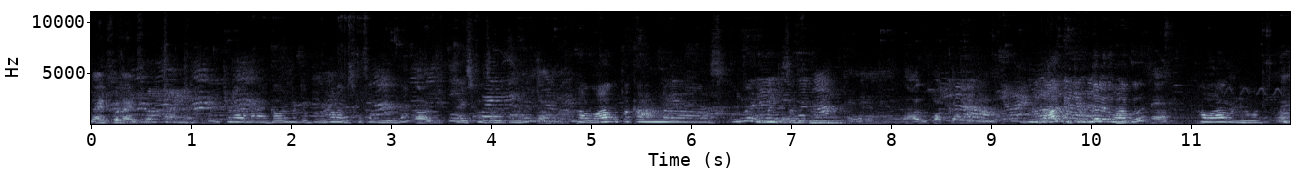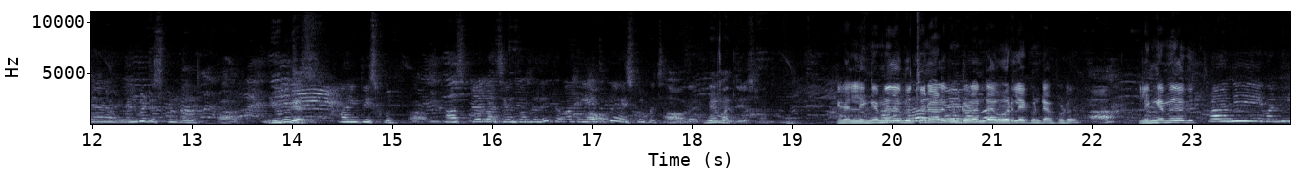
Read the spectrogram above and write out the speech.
ninety four ninety four ఇక్కడ మన గవర్నమెంట్ ఇప్పుడు మన స్పెషల్ హై స్కూల్ చదువుకున్నాను ఆ వాగు పక్కన ఉన్న స్కూల్లో ఎలిమెంటరీ చదువుకున్నాను రాగు పక్కన ఏముంది? ఇప్పుడు వాగు ఇప్పుడు ఉందో లేదు వాగు? ఆ, ఆ బాగుండే అనమాట అంటే ఎలిమెంటరీ స్కూల్ యూపీఎస్ ఆ యూపీ స్కూల్. ఆ. స్కూల్లో సెవెంత్ వరకు తర్వాత ఎయిత్ హై స్కూల్కి వచ్చాను మేము అది చేసినాం. ఇక్కడ లింగం మీద కూర్చొని ఆడుకుంటాడంట ఊరు లేకుంటే అప్పుడు? ఆ? లింగం మీద కూర్చో కానీ ఇవన్నీ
